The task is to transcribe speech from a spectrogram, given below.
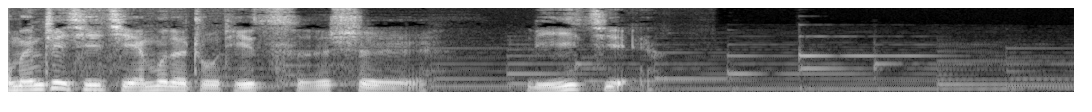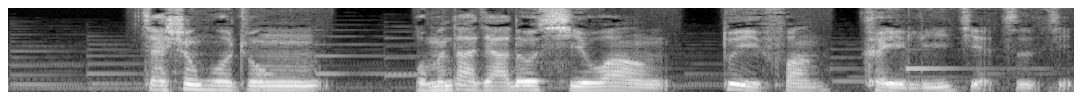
我们这期节目的主题词是理解。在生活中，我们大家都希望对方可以理解自己，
